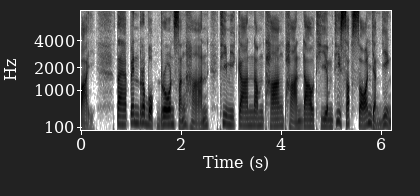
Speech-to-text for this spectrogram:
ไป แต่เป็นระบบโดรนสังหารที่มีการนำทางผ่านดาวเทียมที่ซับซ้อนอย่างยิ่ง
